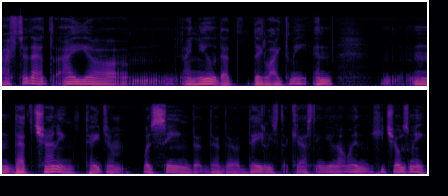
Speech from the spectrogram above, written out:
after that, I uh, I knew that they liked me, and mm, that Channing Tatum was seeing the, the, the dailies, the casting, you know, and he chose me.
